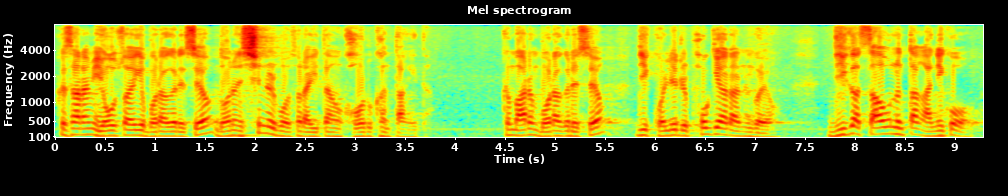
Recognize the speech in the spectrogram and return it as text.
그 사람이 여호수아에게 뭐라 그랬어요? 너는 신을 벗어라 이 땅은 거룩한 땅이다. 그 말은 뭐라 그랬어요? 네 권리를 포기하라는 거예요. 네가 싸우는 땅 아니고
